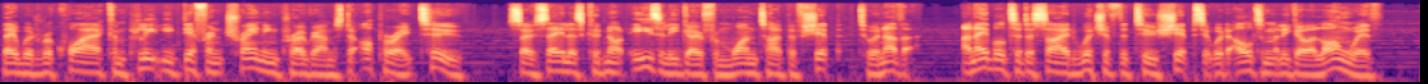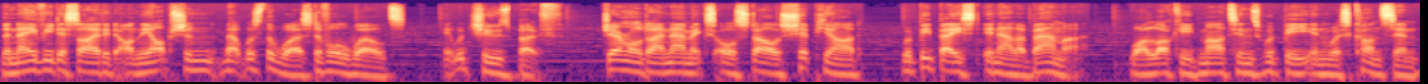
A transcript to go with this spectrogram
They would require completely different training programs to operate too, so sailors could not easily go from one type of ship to another. Unable to decide which of the two ships it would ultimately go along with, the Navy decided on the option that was the worst of all worlds. It would choose both. General Dynamics Austal shipyard would be based in Alabama, while Lockheed Martin's would be in Wisconsin.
